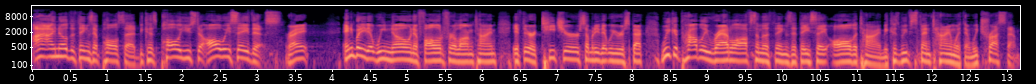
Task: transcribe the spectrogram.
I, I know the things that Paul said because Paul used to always say this, right? Anybody that we know and have followed for a long time, if they're a teacher or somebody that we respect, we could probably rattle off some of the things that they say all the time because we've spent time with them. We trust them.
